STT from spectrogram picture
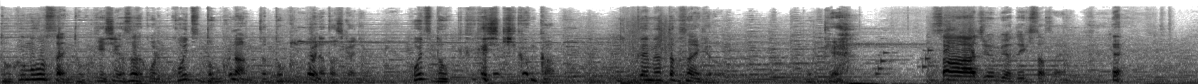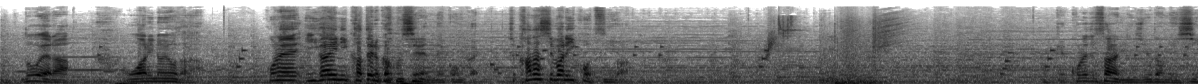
毒モンスターに毒消しがさ、これ、こいつ毒なんだ。毒っぽいな、確かに。こいつ毒消し効くんか一回もやったことないけど。オッケー。さあ準備はできたぜ。どうやら終わりのようだな。これ意外に勝てるかもしれんね今回。ちょ金縛り行こう次は。オッケーこれでさらに20ダメージ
